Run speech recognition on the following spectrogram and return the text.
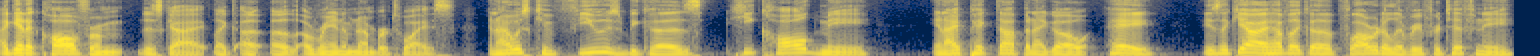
I get a call from this guy, like a, a, a random number twice. And I was confused because he called me and I picked up and I go, hey, he's like, yeah, I have like a flower delivery for Tiffany.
